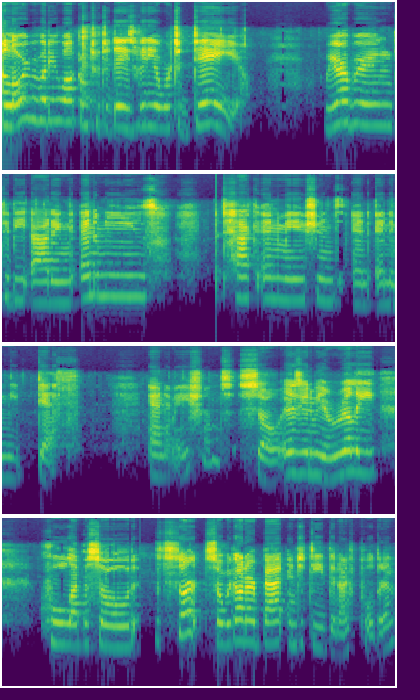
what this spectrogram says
Hello everybody, welcome to today's video where today we are going to be adding enemies, attack animations, and enemy death animations. So it is going to be a really cool episode. Let's start. So we got our bat entity that I've pulled in,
